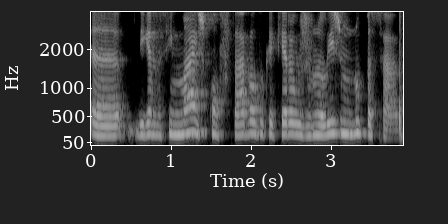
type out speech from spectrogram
uh, digamos assim, mais confortável do que era o jornalismo no passado.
